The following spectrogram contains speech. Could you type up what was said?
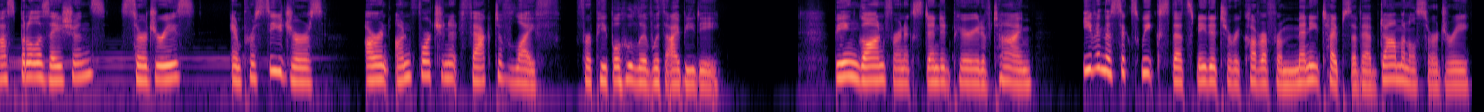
Hospitalizations, surgeries, and procedures are an unfortunate fact of life for people who live with IBD. Being gone for an extended period of time even the six weeks that's needed to recover from many types of abdominal surgery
